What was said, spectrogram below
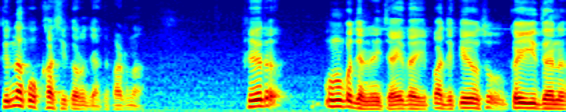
ਕਿੰਨਾ ਕੋਖਾ ਸੀ ਘਰੋਂ ਜਾ ਕੇ ਫੜਨਾ। ਫਿਰ ਉਹਨੂੰ ਭੱਜਣਾ ਨਹੀਂ ਚਾਹੀਦਾ ਜੀ ਭੱਜ ਕੇ ਉਸ ਕਈ ਦਿਨ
